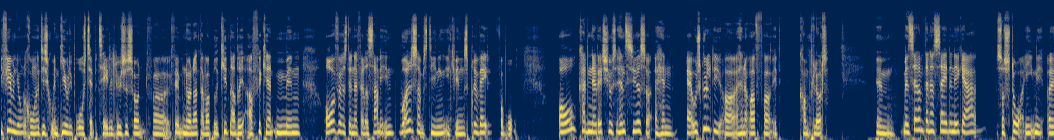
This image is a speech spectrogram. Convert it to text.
De 4 millioner kroner, de skulle angiveligt bruges til at betale løsesund for fem nonner, der var blevet kidnappet i Afrika, men overførslen er faldet sammen med en voldsom stigning i kvindens privatforbrug. Og kardinal Beccius, han siger så, at han er uskyldig, og han er op for et komplot. Øhm, men selvom den her sag den ikke er så stor egentlig, og,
